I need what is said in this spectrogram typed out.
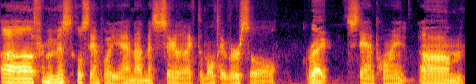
uh, from a mystical standpoint, yeah, not necessarily like the multiversal Right. standpoint. Um,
